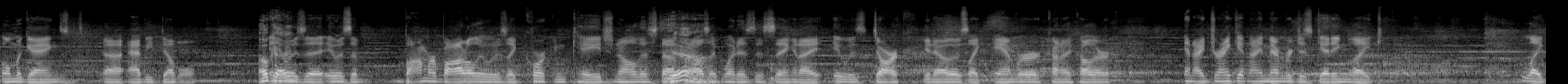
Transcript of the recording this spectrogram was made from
Ommegang's uh, Abbey Double. Okay. It was a it was a bomber bottle. It was like cork and cage and all this stuff. Yeah. And I was like, what is this thing? And I it was dark. You know, it was like amber kind of color. And I drank it, and I remember just getting like like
